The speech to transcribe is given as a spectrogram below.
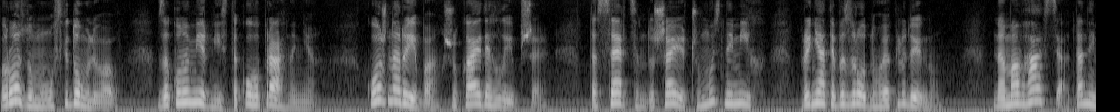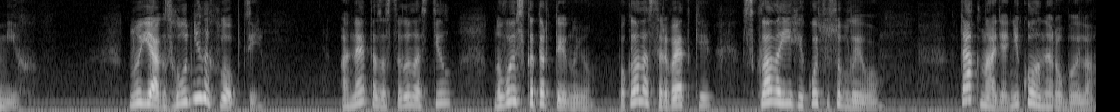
Розумом усвідомлював закономірність такого прагнення. Кожна риба шукає де глибше, та серцем, душею чомусь не міг прийняти безродного як людину. Намагався, та не міг. Ну як, зголодніли хлопці? Анета застелила стіл новою скатертиною, поклала серветки, склала їх якось особливо. Так Надя ніколи не робила,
